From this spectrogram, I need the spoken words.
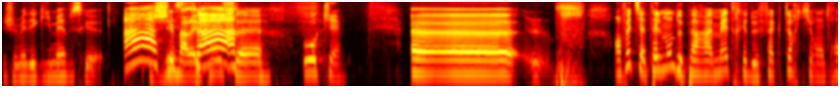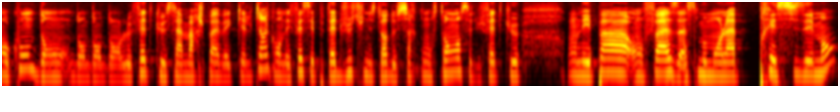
Je mets des guillemets parce que ah j'ai ma ça. réponse. euh, Ok. Euh, pff, en fait, il y a tellement de paramètres et de facteurs qui rentrent en compte dans, dans, dans- dans le fait que ça marche pas avec quelqu'un, qu'en effet, c'est peut-être juste une histoire de circonstances et du fait que on n'est pas en phase à ce moment-là précisément.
